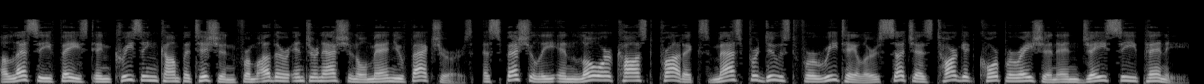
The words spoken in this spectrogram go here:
Alessi faced increasing competition from other international manufacturers, especially in lower-cost products mass-produced for retailers such as Target Corporation and J.C. Penney.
